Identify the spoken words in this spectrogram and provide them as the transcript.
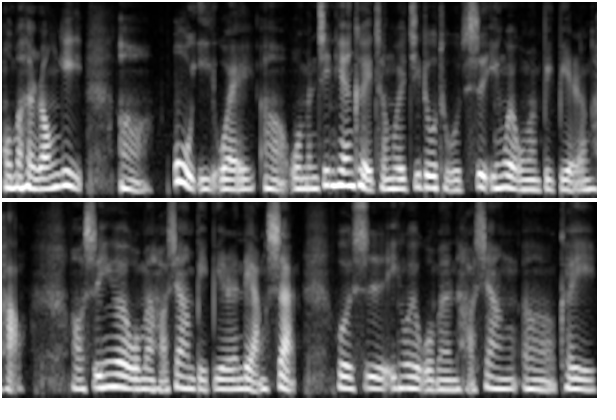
我们很容易啊。误以为呃，我们今天可以成为基督徒，是因为我们比别人好，哦，是因为我们好像比别人良善，或者是因为我们好像呃可以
